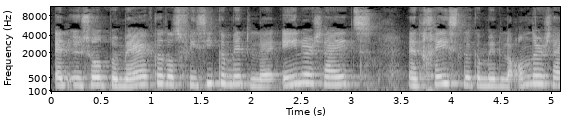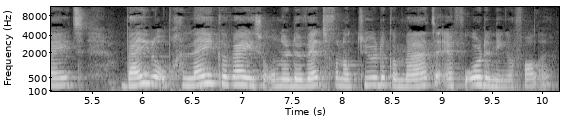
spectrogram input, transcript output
En u zult bemerken dat fysieke middelen enerzijds en geestelijke middelen anderzijds beide op gelijke wijze onder de wet van natuurlijke maten en verordeningen vallen.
